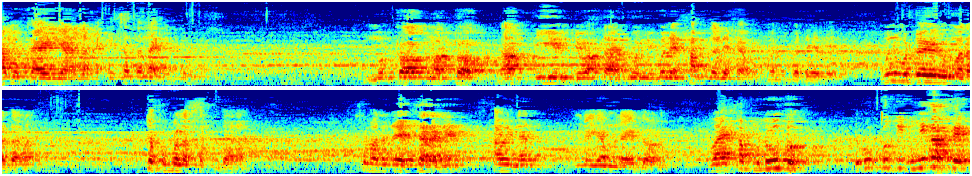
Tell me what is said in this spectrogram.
amukaay yàlla ak i satala ak i kurus mu toog ma toog ndax biir di waxtaan góor ñi mu ne xam nga li xew man ko déedéet mu ne ma doyalu ma la dara joxuma la sax dara su ma la dee tere nit xaw na lu yem lay doon waaye xam nga lu ma bëgg dama bëgg ñi nga fekk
